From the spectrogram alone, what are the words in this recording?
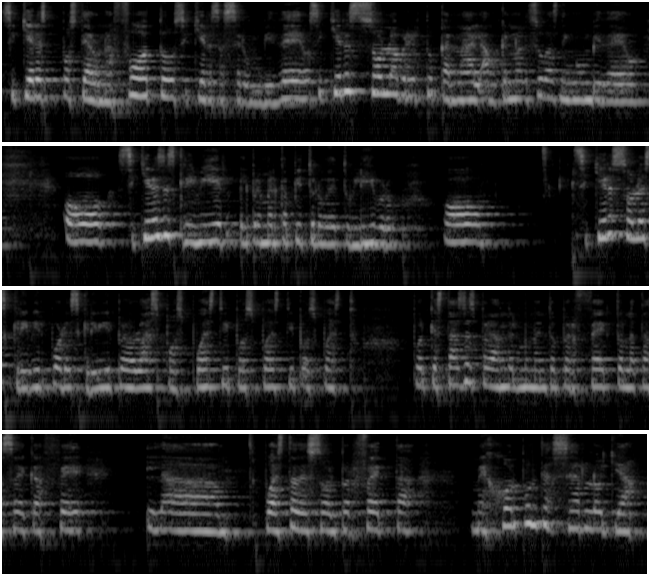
Si quieres postear una foto, si quieres hacer un video, si quieres solo abrir tu canal, aunque no le subas ningún video, o si quieres escribir el primer capítulo de tu libro, o si quieres solo escribir por escribir, pero lo has pospuesto y pospuesto y pospuesto, porque estás esperando el momento perfecto, la taza de café, la puesta de sol perfecta, mejor ponte a hacerlo ya.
